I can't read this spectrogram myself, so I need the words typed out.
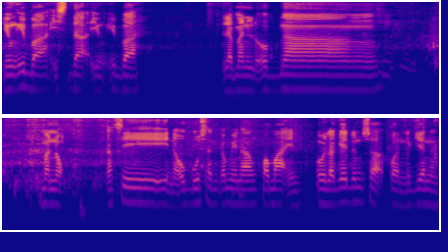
yung iba isda, yung iba laman loob ng manok kasi naubusan kami ng pamain. O lagay dun sa kuan lagyanan.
